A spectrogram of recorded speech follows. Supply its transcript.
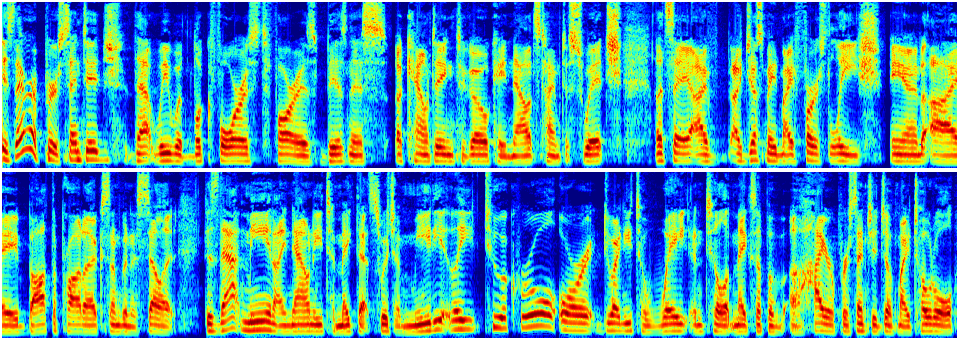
Is there a percentage that we would look for as far as business accounting to go, okay, now it's time to switch? Let's say I've I just made my first leash and I bought the products I'm going to sell it. Does that mean I now need to make that switch immediately to accrual or do I need to wait until it makes up a, a higher percentage of my total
